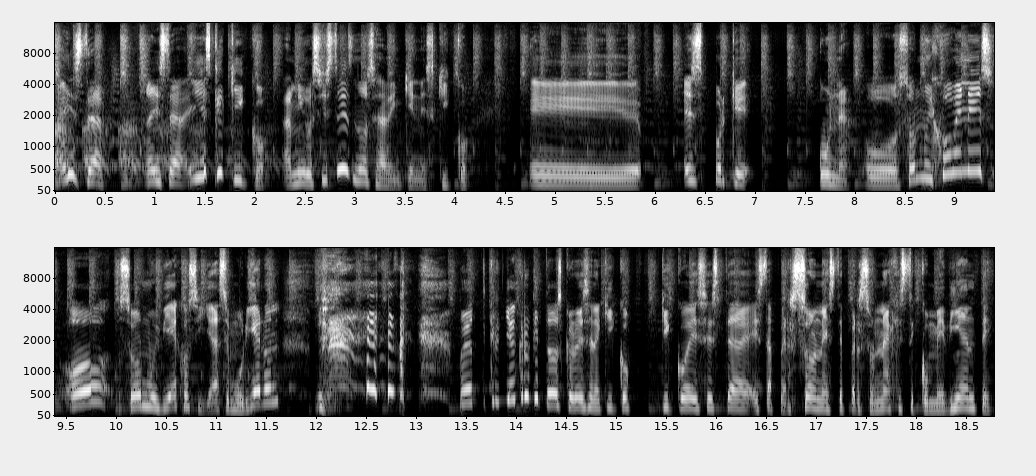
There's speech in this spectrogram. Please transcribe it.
Ahí está, ahí está. Y es que Kiko, amigos, si ustedes no saben quién es Kiko, eh, es porque una, o son muy jóvenes o son muy viejos y ya se murieron. Pero yo creo que todos conocen a Kiko. Kiko es esta, esta persona, este personaje, este comediante.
